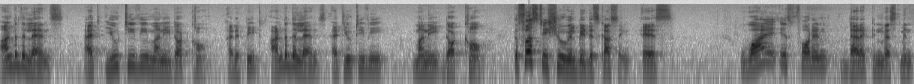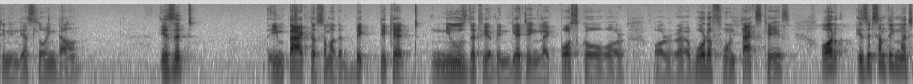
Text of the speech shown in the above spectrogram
under the lens at utvmoney.com. I repeat, under the lens at utvmoney.com. The first issue we'll be discussing is why is foreign direct investment in India slowing down? Is it the impact of some of the big ticket news that we have been getting, like POSCO or, or uh, Vodafone tax case? Or is it something much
